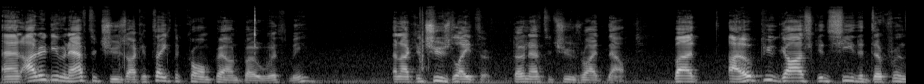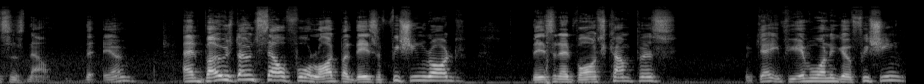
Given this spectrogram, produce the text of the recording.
And I don't even have to choose. I can take the compound bow with me. And I can choose later. Don't have to choose right now. But I hope you guys can see the differences now. The, you know? And bows don't sell for a lot, but there's a fishing rod. There's an advanced compass. Okay, if you ever want to go fishing,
